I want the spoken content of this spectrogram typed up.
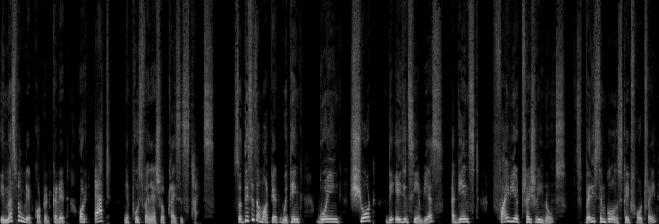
investment grade corporate credit are at a post financial crisis tights. So this is a market we think going short the agency MBS against five year treasury notes. It's very simple and straightforward trade.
